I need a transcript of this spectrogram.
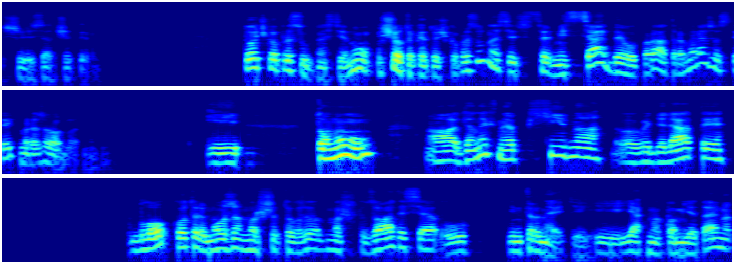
64. Точка присутності. Ну, що таке точка присутності? Це місця, де у оператора мережі стоїть мережа обладнання. І тому для них необхідно е, виділяти блок, котрий може маршрутизуватися у інтернеті. І як ми пам'ятаємо,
